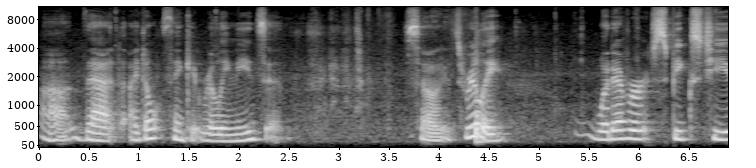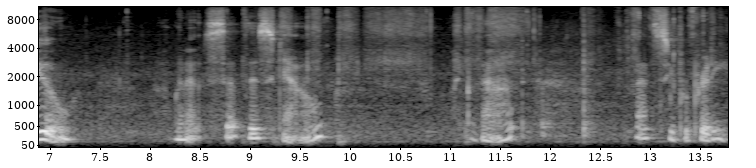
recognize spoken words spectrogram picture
uh, that I don't think it really needs it. So it's really whatever speaks to you. I'm going to set this down like that. That's super pretty.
